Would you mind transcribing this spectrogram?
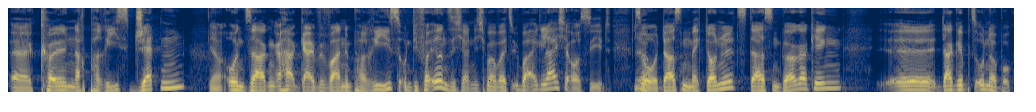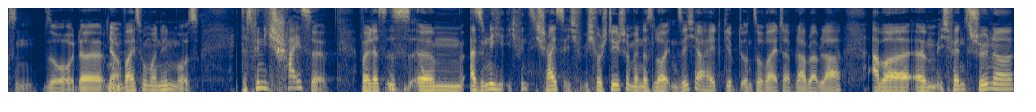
äh, Köln nach Paris jetten Ja. und sagen, ah, geil, wir waren in Paris und die verirren sich ja nicht mal, weil es überall gleich aussieht. So, Ja. da ist ein McDonald's, da ist ein Burger King, äh, da gibt's Unterbuchsen. So, da Ja. man weiß, wo man hin muss. Das finde ich scheiße, weil das ist, ähm, also nicht, ich finde es nicht scheiße. Ich, ich verstehe schon, wenn das Leuten Sicherheit gibt und so weiter, bla bla bla. Aber ähm, ich fände es schöner,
